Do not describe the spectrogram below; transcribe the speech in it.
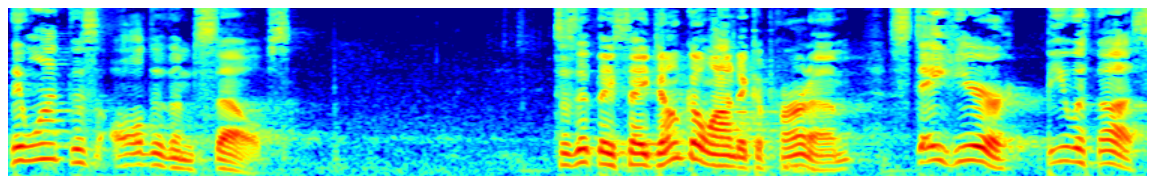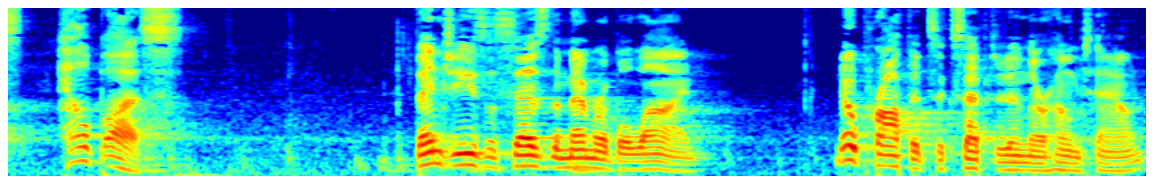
they want this all to themselves. It's as if they say, Don't go on to Capernaum. Stay here. Be with us. Help us. Then Jesus says the memorable line No prophets accepted in their hometown.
